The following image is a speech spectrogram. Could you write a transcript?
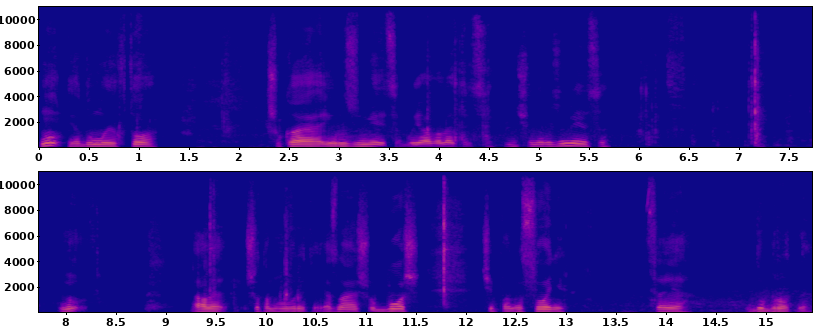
Ну, я думаю, хто шукає і розуміється, бо я в електриці нічого не розуміюся. Ну, але що там говорити? Я знаю, що Bosch чи Panasonic це є добротне.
